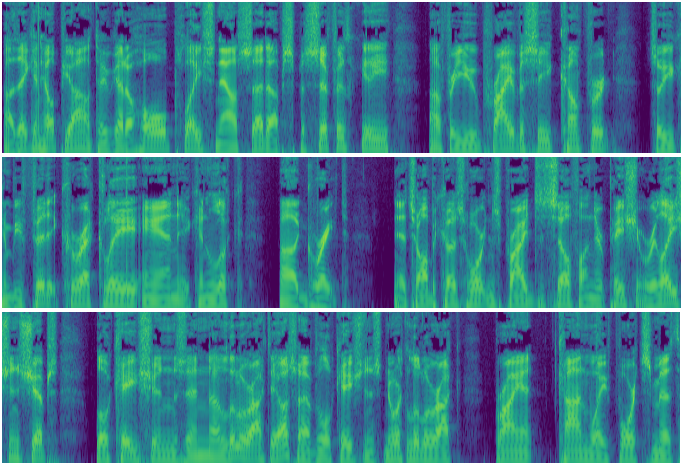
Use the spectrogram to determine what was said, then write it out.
Uh, they can help you out. They've got a whole place now set up specifically uh, for you, privacy, comfort, so you can be fitted correctly and it can look uh, great. It's all because Hortons prides itself on their patient relationships, locations in uh, Little Rock. They also have locations North Little Rock, Bryant, Conway, Fort Smith,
